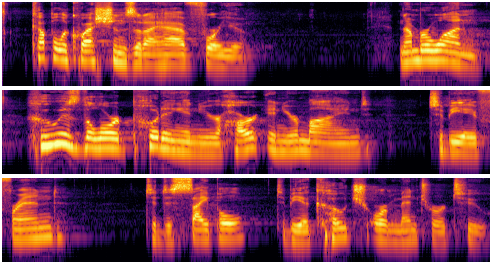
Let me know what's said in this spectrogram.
a couple of questions that I have for you. Number one, who is the Lord putting in your heart and your mind to be a friend, to disciple, to be a coach or mentor to?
